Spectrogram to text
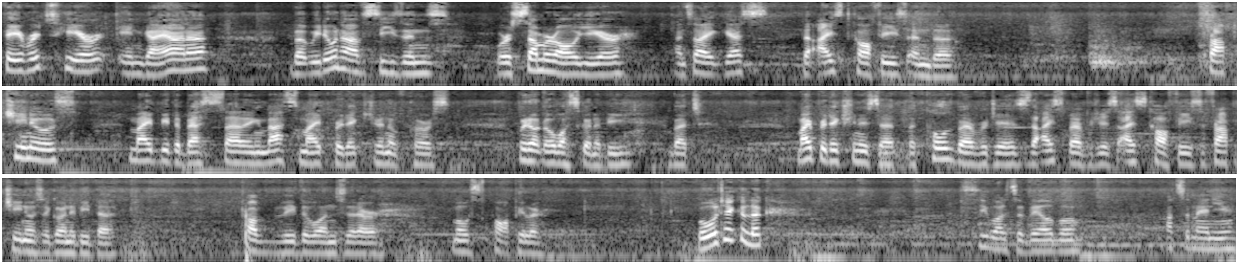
favorites here in Guyana, but we don't have seasons. We're summer all year. And so I guess the iced coffees and the frappuccinos might be the best selling. That's my prediction, of course. We don't know what's going to be, but my prediction is that the cold beverages, the iced beverages, iced coffees, the frappuccinos are going to be the probably the ones that are most popular. But we'll take a look, see what's available. What's the menu?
